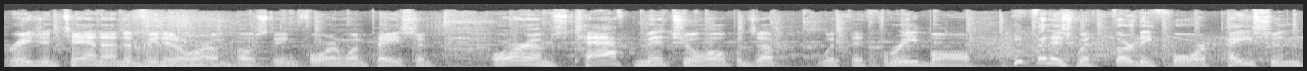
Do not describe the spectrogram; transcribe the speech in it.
Region 10 undefeated Orem hosting 4 and 1 Payson. Orem's Taft Mitchell opens up with the three ball. He finished with 34. Payson,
